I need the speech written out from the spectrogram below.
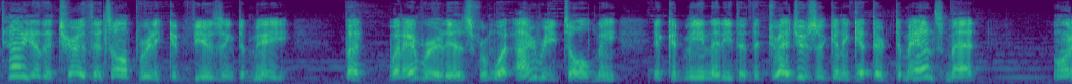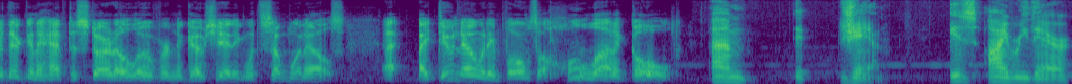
Tell you the truth, it's all pretty confusing to me. But whatever it is, from what Irie told me, it could mean that either the dredgers are going to get their demands met, or they're going to have to start all over negotiating with someone else. I, I do know it involves a whole lot of gold. Um, it, Zhan, is Irie there?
